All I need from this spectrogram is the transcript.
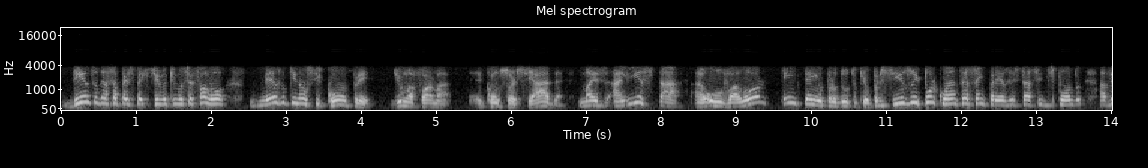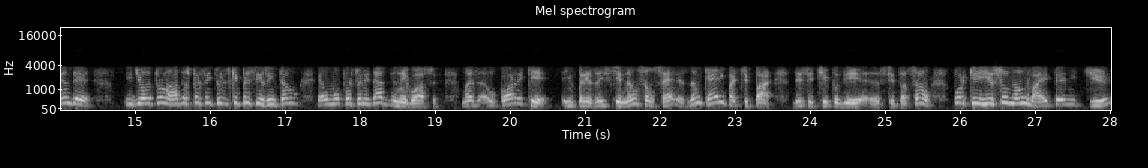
dentro dessa perspectiva que você falou. Mesmo que não se compre de uma forma eh, consorciada, mas ali está uh, o valor, quem tem o produto que eu preciso e por quanto essa empresa está se dispondo a vender. e de outro lado as prefeituras que precisam. Então é uma oportunidade de negócio. Mas ocorre que empresas que não são sérias não querem participar desse tipo de uh, situação, porque isso não vai permitir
